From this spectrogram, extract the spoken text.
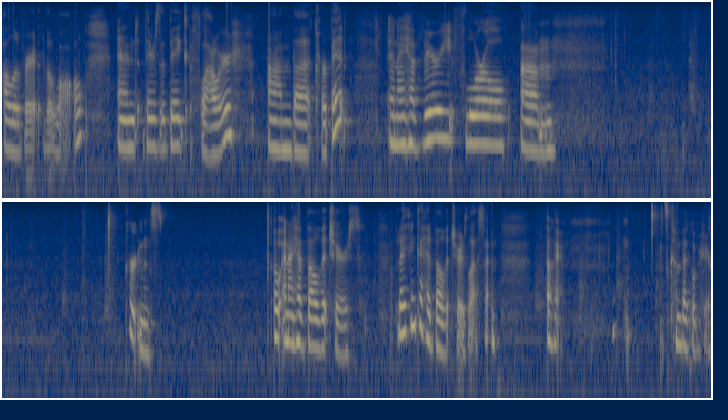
all over the wall, and there's a big flower on the carpet. And I have very floral um, curtains. Oh, and I have velvet chairs. But I think I had velvet chairs last time. Okay. Let's come back over here.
